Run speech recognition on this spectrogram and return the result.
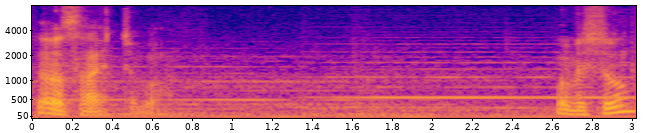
So, das reicht aber. Wo bist du?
